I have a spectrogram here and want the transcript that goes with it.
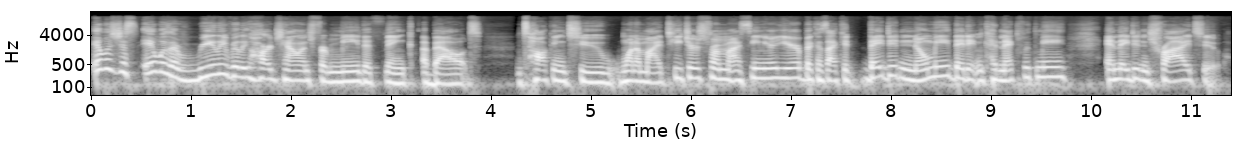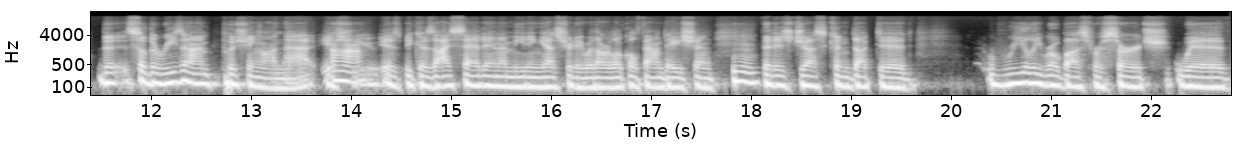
it was just it was a really really hard challenge for me to think about talking to one of my teachers from my senior year because I could they didn't know me, they didn't connect with me, and they didn't try to. The, so the reason I'm pushing on that issue Uh-huh. is because I said in a meeting yesterday with our local foundation Mm-hmm. that has just conducted really robust research with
